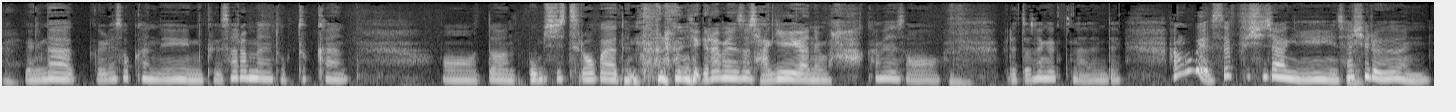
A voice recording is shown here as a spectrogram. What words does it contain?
네. 맥락을 해석하는 그 사람만의 독특한 어, 어떤 몸짓이 들어가야 된다라는 얘기를 하면서 자기 위안을 막 하면서 네. 그랬던 생각도 나는데 한국의 SF 시장이 사실은 네.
